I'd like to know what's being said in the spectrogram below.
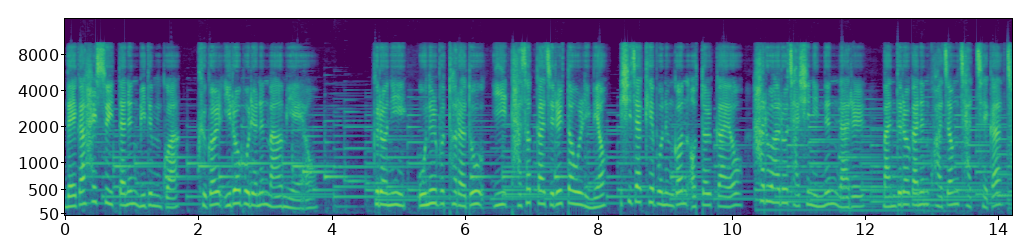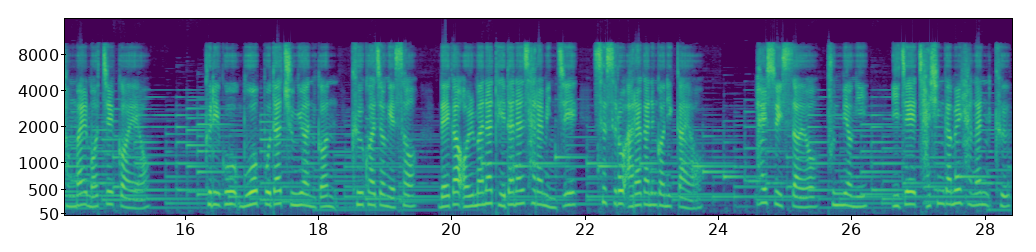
내가 할 수 있다는 믿음과 그걸 잃어보려는 마음이에요. 그러니 오늘부터라도 이 다섯 가지를 떠올리며 시작해보는 건 어떨까요? 하루하루 자신 있는 나를 만들어가는 과정 자체가 정말 멋질 거예요. 그리고 무엇보다 중요한 건 그 과정에서 내가 얼마나 대단한 사람인지 스스로 알아가는 거니까요. 할 수 있어요. 분명히 이제 자신감을 향한 그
